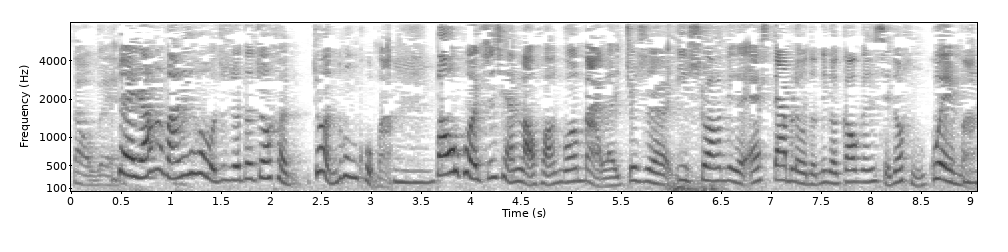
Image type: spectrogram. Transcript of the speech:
到位。对，然后完了以后，我就觉得就很就很痛苦嘛。嗯，包括之前老黄给我买了，就是一双这个 S W 的那个高跟鞋，就很贵嘛。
